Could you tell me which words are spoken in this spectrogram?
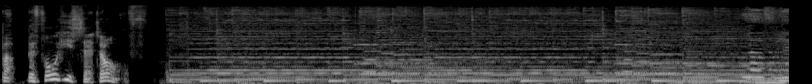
But before he set off, Lovely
